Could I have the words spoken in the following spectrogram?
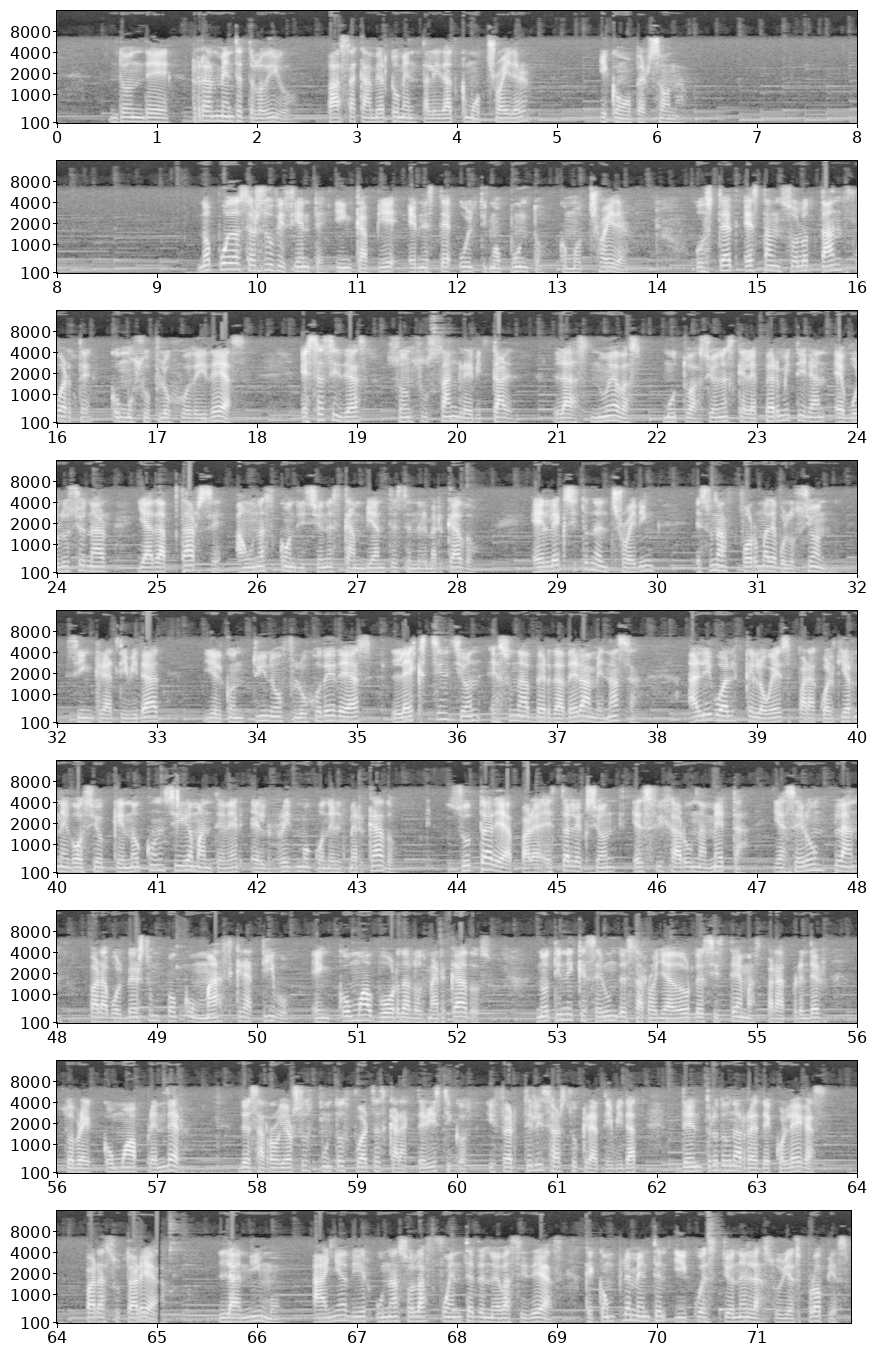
donde realmente te lo digo, vas a cambiar tu mentalidad como trader y como persona. No puedo hacer suficiente hincapié en este último punto como trader. Usted es tan solo tan fuerte como su flujo de ideas. Esas ideas son su sangre vital, las nuevas mutuaciones que le permitirán evolucionar y adaptarse a unas condiciones cambiantes en el mercado. El éxito en el trading es una forma de evolución. Sin creatividad y el continuo flujo de ideas, la extinción es una verdadera amenaza, al igual que lo es para cualquier negocio que no consiga mantener el ritmo con el mercado. Su tarea para esta lección es fijar una meta y hacer un plan para volverse un poco más creativo en cómo aborda los mercados. No tiene que ser un desarrollador de sistemas para aprender sobre cómo aprender, desarrollar sus puntos fuertes característicos y fertilizar su creatividad dentro de una red de colegas. Para su tarea, la animo a añadir una sola fuente de nuevas ideas que complementen y cuestionen las suyas propias.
